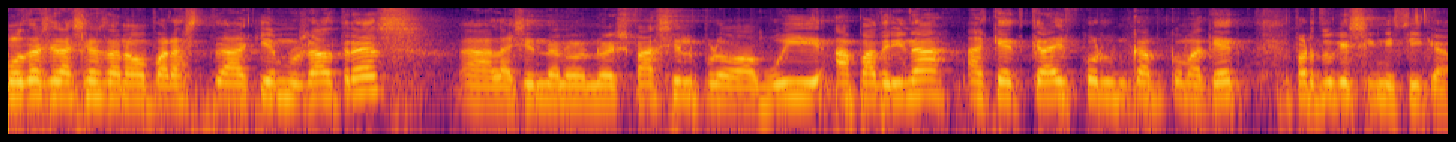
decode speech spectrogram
Moltes gràcies de nou per estar aquí amb nosaltres. Uh, la gent no, no és fàcil, però avui apadrinar aquest Cruyff per un camp com aquest, per tu què significa?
